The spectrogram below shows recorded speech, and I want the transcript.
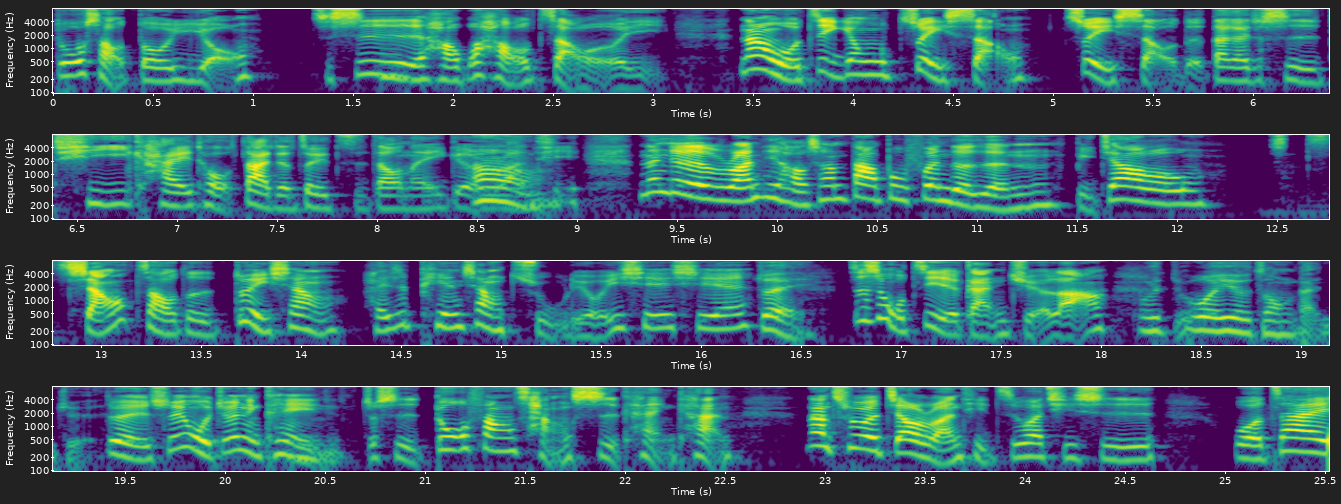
多少都有，只是好不好找而已。那我自己用最少最少的大概就是 T 开头，大家最知道那一个软体。那个软体好像大部分的人比较想要找的对象还是偏向主流一些些，对这是我自己的感觉啦。我我也有这种感觉。对，所以我觉得你可以就是多方尝试看一看。那除了交友软体之外，其实我在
